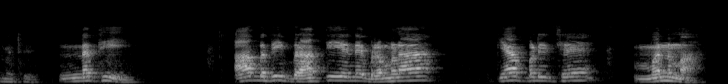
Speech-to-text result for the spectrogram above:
નથી. નથી. આ બધી ભ્રાંતિ અને ભ્રમણા ક્યાં પડી છે? મનમાં.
